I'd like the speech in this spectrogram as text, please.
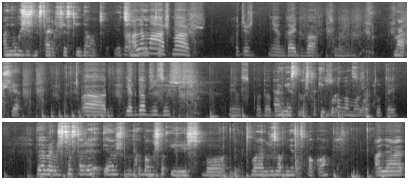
A nie musisz mi stary wszystkich dawać. Ja ci No ale mogę masz, masz. Chociaż, nie wiem, daj dwa co najmniej. Masz, ja, A, jak dobrze zjeść mięsko, dobra. ja nie jestem aż taki Schowa głodny. może Może. tutaj. Dobra, wiesz co stary, ja już bym chyba musiał iść, bo twoja luzownia jest spoko. Ale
